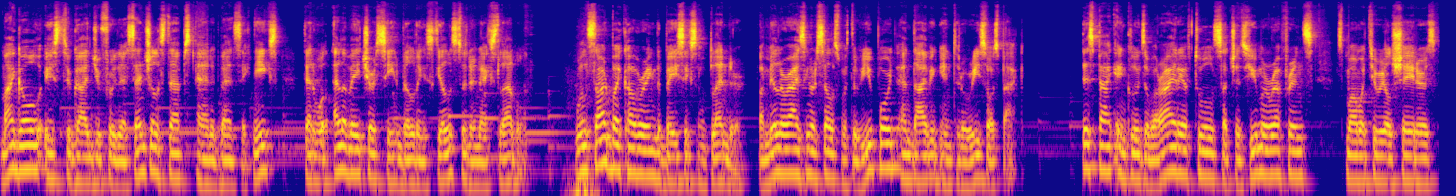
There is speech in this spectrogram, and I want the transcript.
My goal is to guide you through the essential steps and advanced techniques that will elevate your scene building skills to the next level. We'll start by covering the basics of Blender, familiarizing ourselves with the viewport and diving into the resource pack. This pack includes a variety of tools such as human reference, smart material shaders,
